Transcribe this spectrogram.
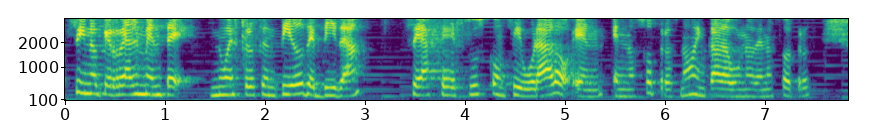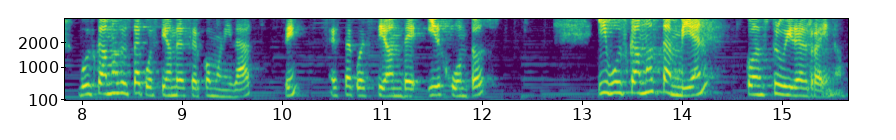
sino que realmente nuestro sentido de vida sea Jesús configurado en, en, nosotros, ¿no? En cada uno de nosotros. Buscamos esta cuestión de hacer comunidad, ¿sí? Esta cuestión de ir juntos. Y buscamos también construir el reino,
